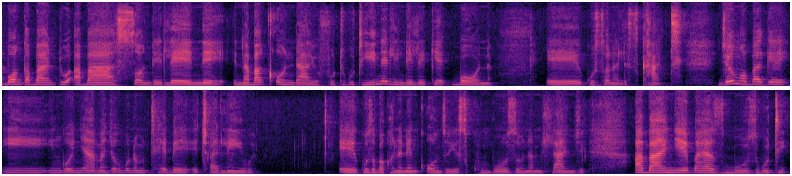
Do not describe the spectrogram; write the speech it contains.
bonke abantu abasondelene nabaqondayo futhi ukuthi yini elindeleke kubona eh kusona lesikhathi. Njengoba ke ingonyama njengoba nomthebe etshaliwe eh kuzoba khona nenkonzo yesikhumbuzo namhlanje. Abanye bayazibuza ukuthi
